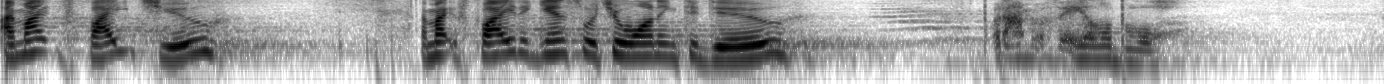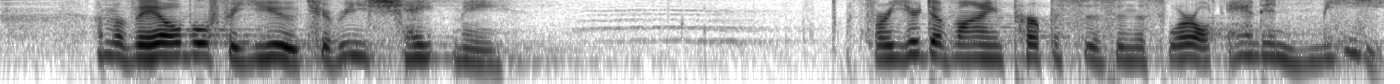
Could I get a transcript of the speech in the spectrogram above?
I might fight you, I might fight against what you're wanting to do, but I'm available. I'm available for you to reshape me for your divine purposes in this world and in me.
